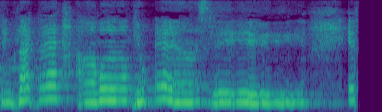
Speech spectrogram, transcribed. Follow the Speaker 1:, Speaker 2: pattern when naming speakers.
Speaker 1: think like that, I will love you endlessly.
